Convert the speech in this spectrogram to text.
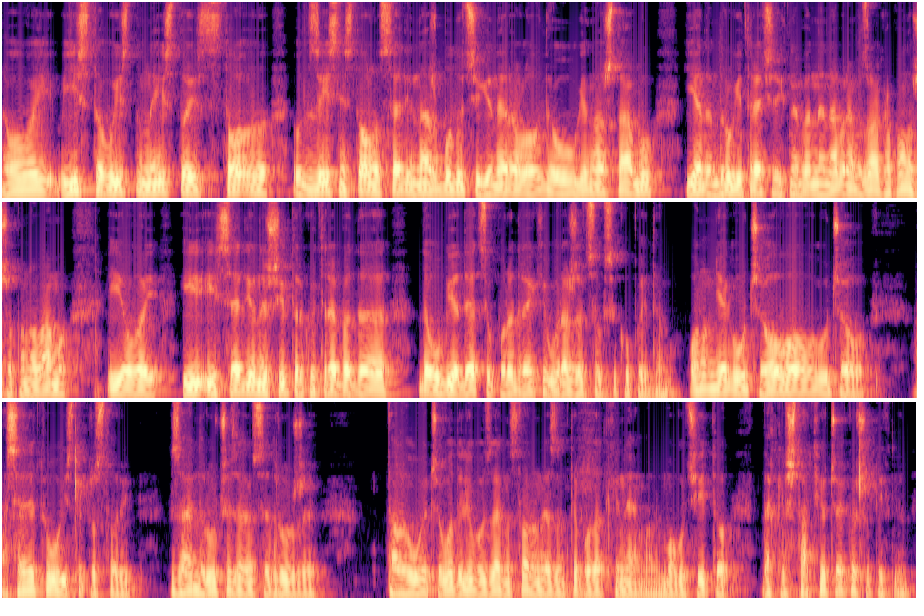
ovaj, isto, u isto, na istoj sto, za istim stolom sedi naš budući general ovde u general štabu, jedan, drugi, treći, ih ne, ne nabrajamo Zvaka Ponoša pa novamo, i, ovaj, i, i sedi onaj šiptar koji treba da, da ubije decu pored reke u Graževcu se kupaju tamo. Ono njega uče ovo, ovog uče ovo. A sede tu u istoj prostoriji. Zajedno ruče, zajedno se druže Li uveče vode ljubav zajedno, stvarno ne znam, te podatke nemam, ali moguće i to. Dakle, šta ti očekuješ od tih ljudi?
